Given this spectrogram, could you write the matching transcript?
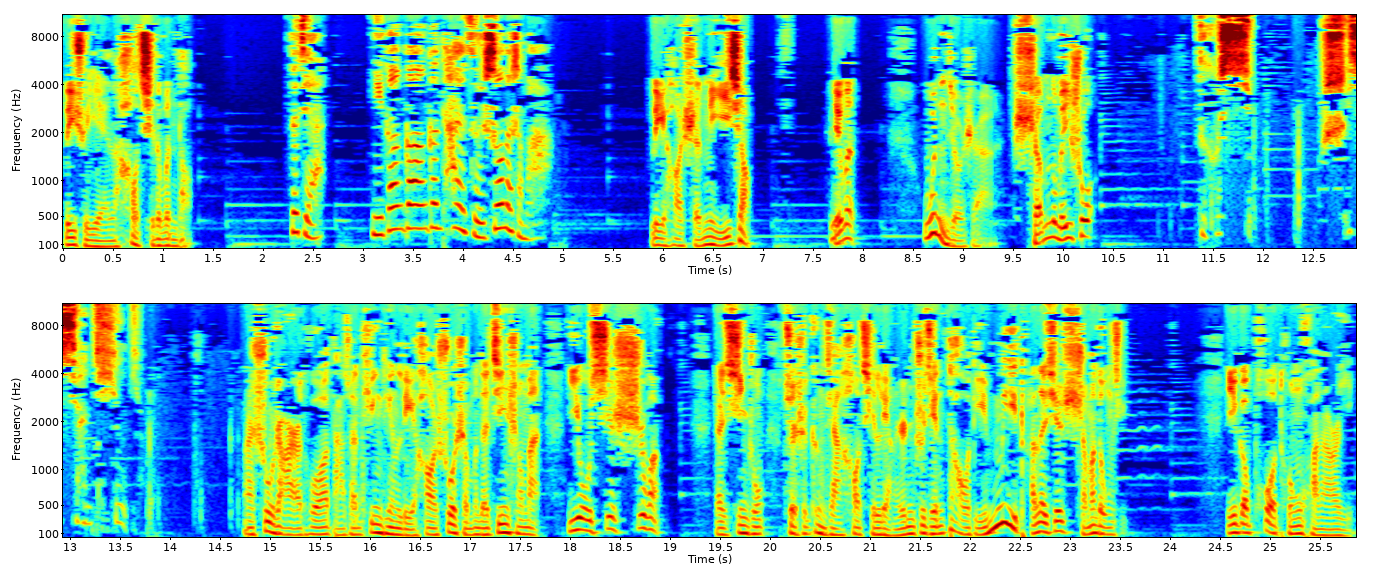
李雪燕好奇的问道：“小姐，你刚刚跟太子说了什么？”李浩神秘一笑：“别问，问就是什么都没说。”德行，谁稀罕听呀？啊，竖着耳朵打算听听李浩说什么的金圣曼有些失望，但心中却是更加好奇两人之间到底密谈了些什么东西。一个破铜环而已，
